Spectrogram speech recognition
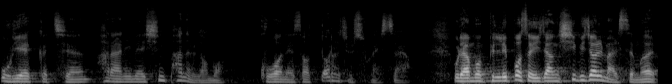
우리의 끝은 하나님의 심판을 넘어 구원에서 떨어질 수가 있어요. 우리 한번 빌립보서 2장 12절 말씀을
